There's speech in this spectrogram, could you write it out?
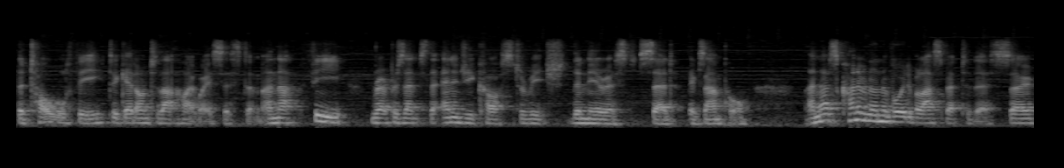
the toll fee, to get onto that highway system, and that fee represents the energy cost to reach the nearest said example. And that's kind of an unavoidable aspect to this. So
